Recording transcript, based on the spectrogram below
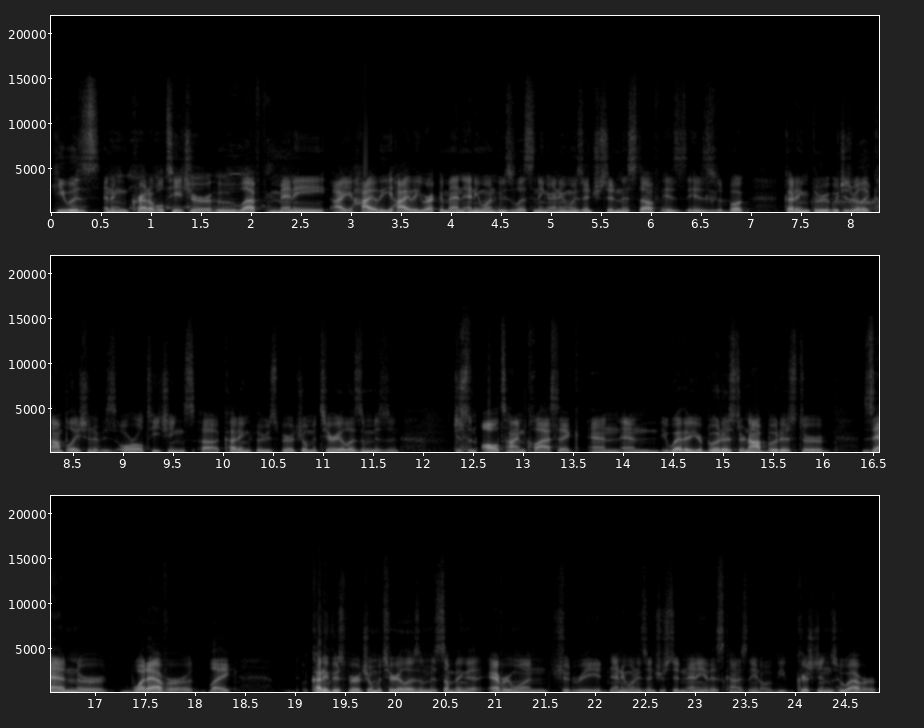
he was an incredible teacher who left many. I highly, highly recommend anyone who's listening or anyone who's interested in this stuff. His his book, Cutting Through, which is really a compilation of his oral teachings. Uh, Cutting Through Spiritual Materialism is an, just an all-time classic. And and whether you're Buddhist or not Buddhist or Zen or whatever, like cutting through spiritual materialism is something that everyone should read. Anyone who's interested in any of this kind of, you know, Christians, whoever,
